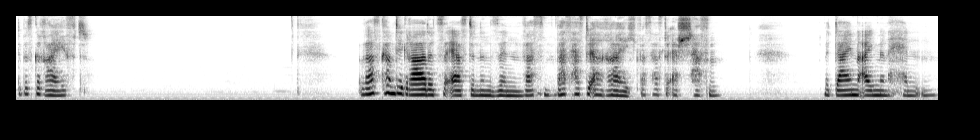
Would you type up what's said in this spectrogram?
Du bist gereift. Was kommt dir gerade zuerst in den Sinn? Was, was hast du erreicht? Was hast du erschaffen? Mit deinen eigenen Händen.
